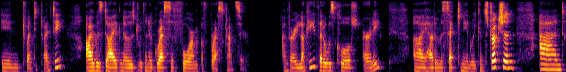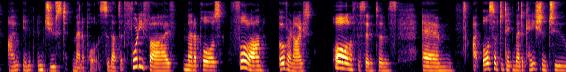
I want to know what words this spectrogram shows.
in 2020, I was diagnosed with an aggressive form of breast cancer. I'm very lucky that it was caught early. I had a mastectomy and reconstruction, and I'm in induced menopause. So that's at 45, menopause, full on, overnight, all of the symptoms. Um, I also have to take medication to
